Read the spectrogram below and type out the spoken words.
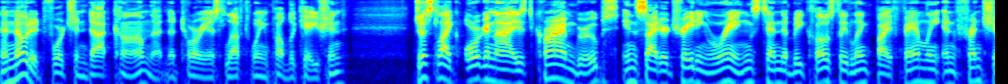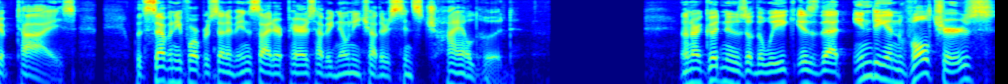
and noted Fortune.com, that notorious left wing publication. Just like organized crime groups, insider trading rings tend to be closely linked by family and friendship ties, with 74% of insider pairs having known each other since childhood. And our good news of the week is that Indian vultures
